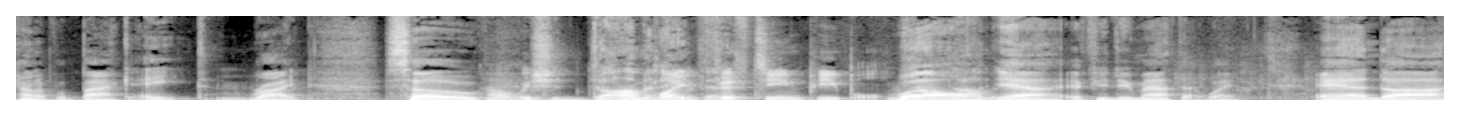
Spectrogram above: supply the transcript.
kind of a back 8 right? So, Oh, we should We're dominate. playing that. 15 people. well, dominate. yeah, if you do math that way, and uh,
